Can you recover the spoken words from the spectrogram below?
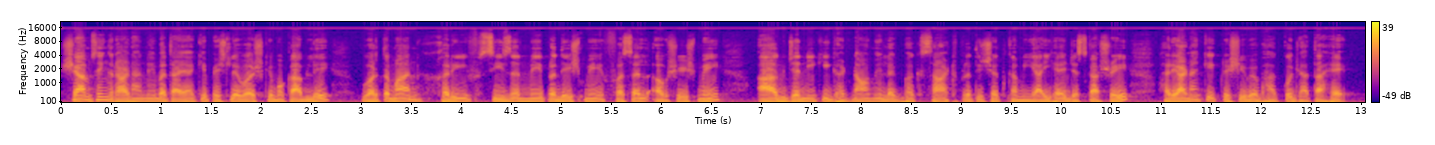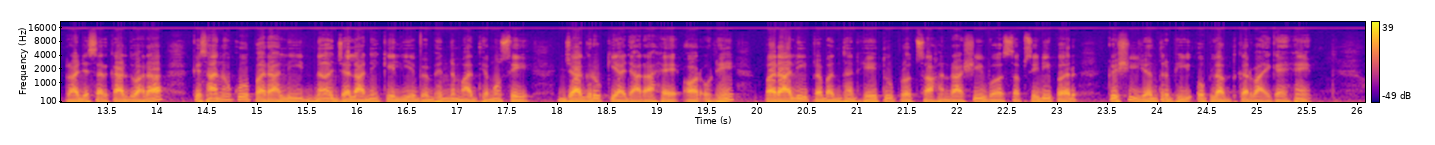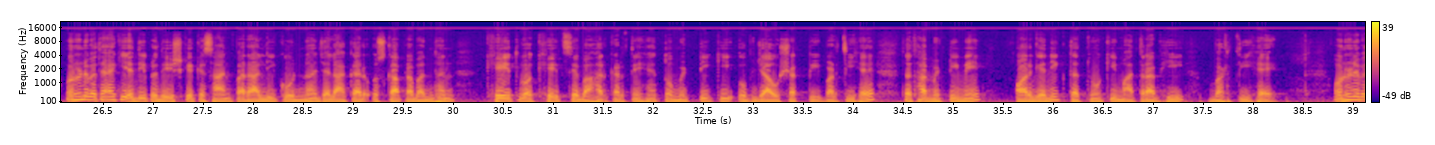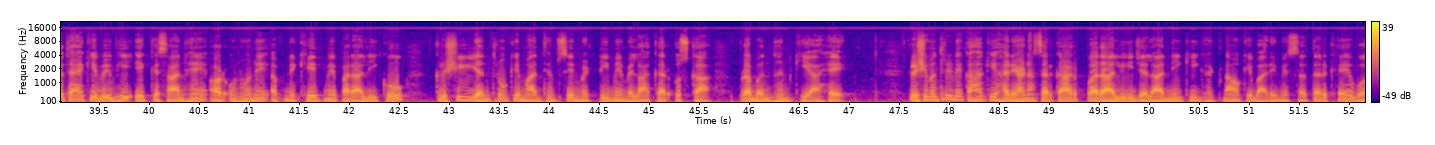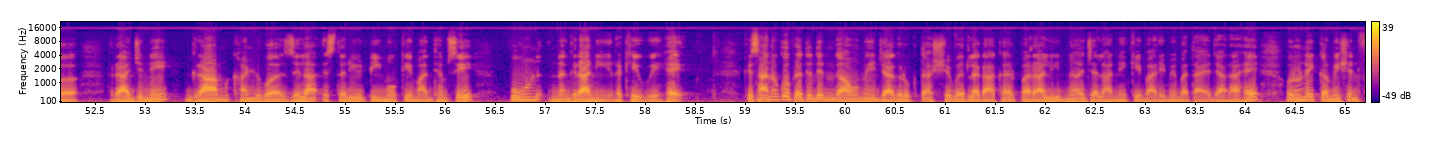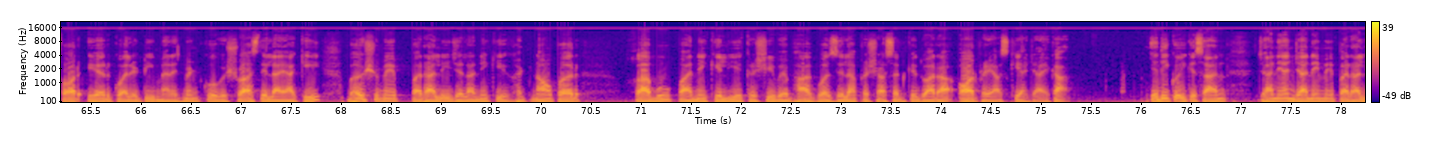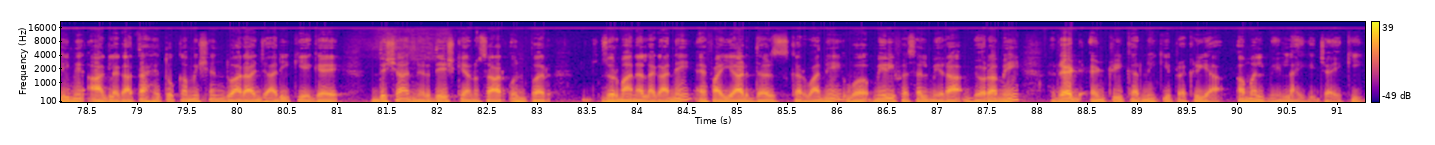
श्याम सिंह राणा ने बताया कि पिछले वर्ष के मुकाबले वर्तमान खरीफ सीज़न में प्रदेश में फ़सल अवशेष में आगजनी की घटनाओं में लगभग 60 प्रतिशत कमी आई है, जिसका श्रेय हरियाणा के कृषि विभाग को जाता है। राज्य सरकार द्वारा किसानों को पराली न जलाने के लिए विभिन्न माध्यमों से जागरूक किया जा रहा है और उन्हें पराली प्रबंधन हेतु प्रोत्साहन राशि व सब्सिडी पर कृषि यंत्र भी उपलब्ध करवाए गए हैं। उन्होंने बताया कि यदि प्रदेश के किसान पराली को न जलाकर उसका प्रबंधन खेत व खेत से बाहर करते हैं तो मिट्टी की उपजाऊ शक्ति बढ़ती है तथा मिट्टी में ऑर्गेनिक तत्वों की मात्रा भी बढ़ती है। उन्होंने बताया कि वे भी एक किसान हैं और उन्होंने अपने खेत में पराली को कृषि यंत्रों के माध्यम से मिट्टी में मिलाकर उसका प्रबंधन किया है। कृषि मंत्री ने कहा कि हरियाणा सरकार पराली जलाने की घटनाओं के बारे में सतर्क है व राज्य ने ग्राम, खंड व जिला स्तरीय टीमों के माध्यम से पूर्ण निगरानी रखे हुए है। किसानों को प्रतिदिन गाँवों में जागरूकता शिविर लगाकर पराली न जलाने के बारे में बताया जा रहा है। उन्होंने commission for air quality management को विश्वास दिलाया कि भविष्य में पराली जलाने की घटनाओं पर काबू पाने के लिए कृषि विभाग व जिला प्रशासन के द्वारा और प्रयास किया जाएगा। यदि कोई किसान जाने अनजाने में पराली में आग लगाता है तो कमीशन द्वारा जारी किए गए दिशा निर्देश के अनुसार उन पर जुर्माना लगाने, एफआईआर दर्ज करवाने व मेरी फ़सल मेरा ब्यौरा में रेड एंट्री करने की प्रक्रिया अमल में लाई जाएगी।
